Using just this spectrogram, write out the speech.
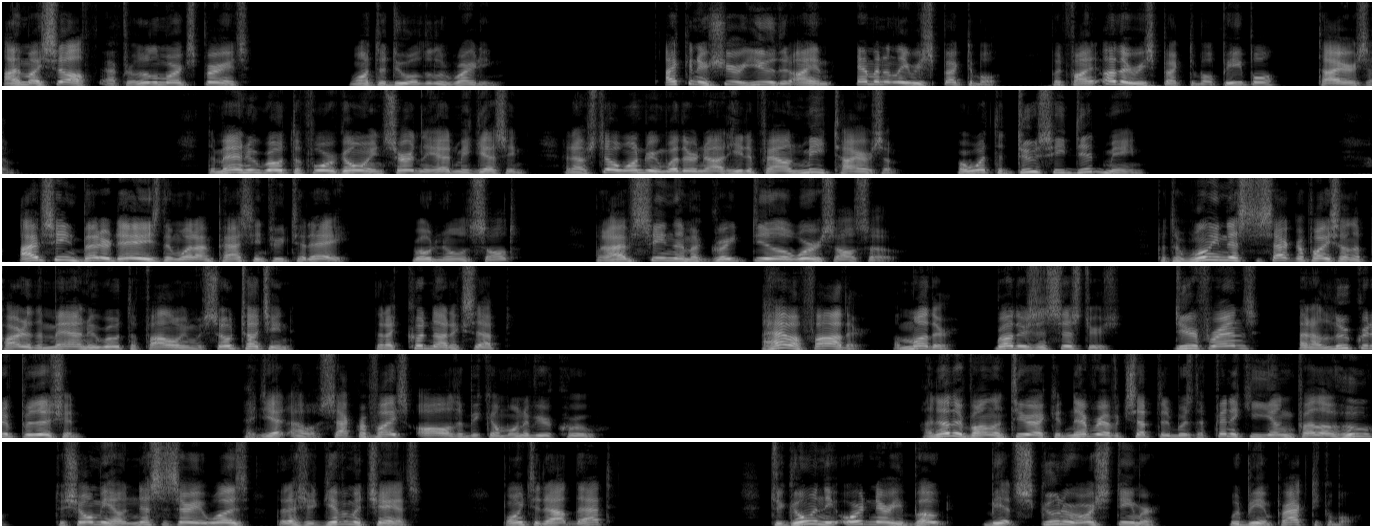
I myself, after a little more experience, want to do a little writing. I can assure you that I am eminently respectable but find other respectable people tiresome. The man who wrote the foregoing certainly had me guessing, and I'm still wondering whether or not he'd have found me tiresome, or what the deuce he did mean. I've seen better days than what I'm passing through today, wrote an old salt, but I've seen them a great deal worse also. But the willingness to sacrifice on the part of the man who wrote the following was so touching that I could not accept. I have a father, a mother, brothers and sisters, dear friends, and a lucrative position, and yet I will sacrifice all to become one of your crew. Another volunteer I could never have accepted was the finicky young fellow who, to show me how necessary it was that I should give him a chance, pointed out that to go in the ordinary boat, be it schooner or steamer, would be impracticable,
